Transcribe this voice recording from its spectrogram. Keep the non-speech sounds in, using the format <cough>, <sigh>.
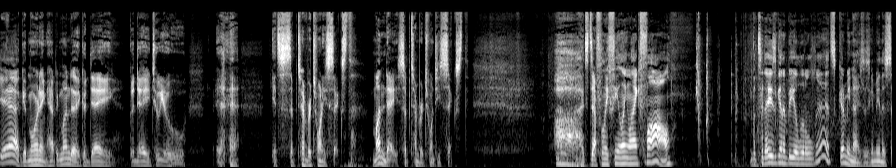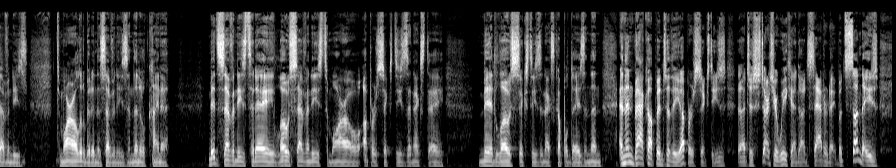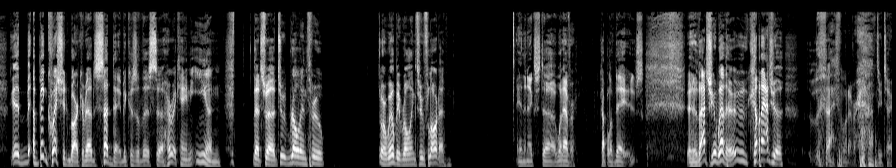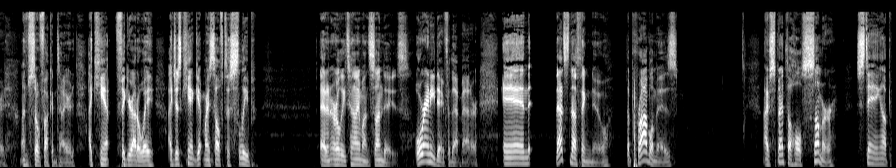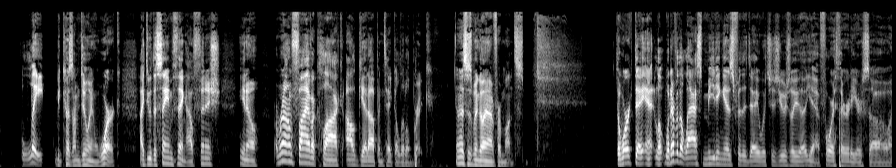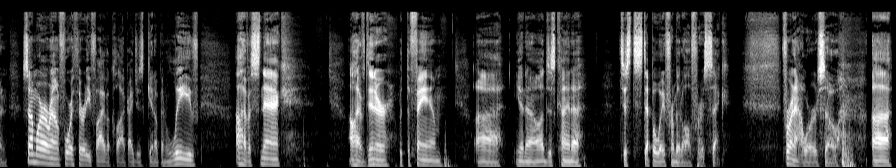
Yeah, good morning. Happy Monday. Good day. Good day to you. <laughs> it's September 26th. Monday, September 26th. Oh, it's definitely feeling like fall. But today's going to be a little, eh, it's going to be nice. It's going to be in the 70s. Tomorrow, a little bit in the 70s. And then it'll kind of mid 70s today, low 70s tomorrow, upper 60s the next day mid low 60s the next couple days and then and then back up into the upper 60s uh, to start your weekend on Saturday. But Sunday's uh, a big question mark around Sunday because of this uh, hurricane Ian that's uh, rolling through or will be rolling through Florida in the next uh, whatever couple of days. Uh, that's your weather coming at you <sighs> whatever. I'm too tired. I'm so fucking tired. I can't figure out a way. I just can't get myself to sleep at an early time on Sundays or any day for that matter. And that's nothing new. The problem is I've spent the whole summer staying up late because I'm doing work. I do the same thing. I'll finish, you know, around five o'clock. I'll get up and take a little break and this has been going on for months. The workday and whatever the last meeting is for the day, which is usually uh, yeah four thirty or so, and somewhere around four thirty five o'clock, I just get up and leave. I'll have a snack. I'll have dinner with the fam. Uh, you know, I'll just kind of just step away from it all for a sec, for an hour or so. Uh,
